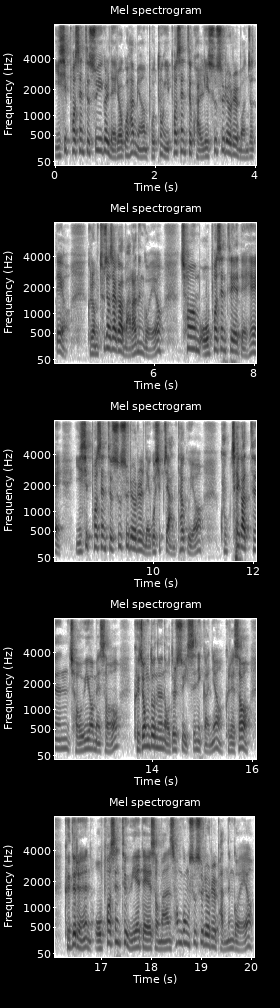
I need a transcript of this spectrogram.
20% 수익을 내려고 하면 보통 2% 관리 수수료를 먼저 떼요. 그럼 투자자가 말하는 거예요. 처음 5%에 대해 20% 수수료를 내고 싶지 않다고요. 국채 같은 저위험에서 그 정도는 얻을 수 있으니까요. 그래서 그들은 5% 위에 대해서만 성공 수수료를 받는 거예요.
